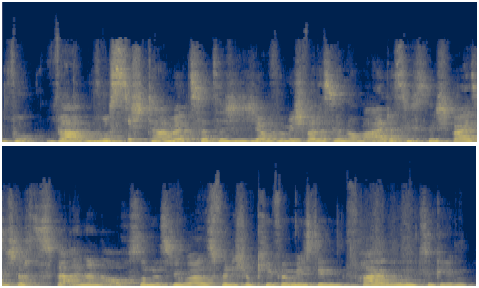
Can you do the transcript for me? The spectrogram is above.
wo, war, wusste ich damals tatsächlich nicht, aber für mich war das ja normal, dass ich es nicht weiß. Ich dachte, das ist bei anderen auch so. Und deswegen war das völlig okay für mich, den Fragebogen zu geben.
